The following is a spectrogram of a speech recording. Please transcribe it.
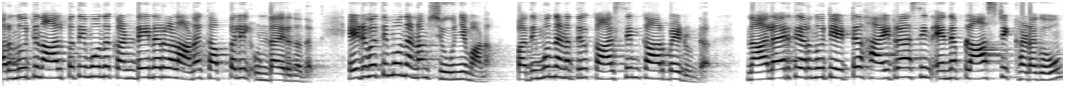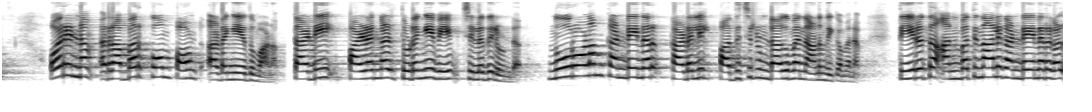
അറുന്നൂറ്റി നാൽപ്പത്തി മൂന്ന് കണ്ടെയ്നറുകളാണ് കപ്പലിൽ ഉണ്ടായിരുന്നത്. എഴുപത്തിമൂന്നെണ്ണം ശൂന്യമാണ്. പതിമൂന്നെണ്ണത്തിൽ കാൽസ്യം കാർബൈഡ് ഉണ്ട്. നാലായിരത്തി അറുന്നൂറ്റി എട്ട് ഹൈഡ്രാസിൻ എന്ന പ്ലാസ്റ്റിക് ഘടകവും ഒരെണ്ണം റബ്ബർ കോമ്പൗണ്ട് അടങ്ങിയതുമാണ്. തടി പഴങ്ങൾ തുടങ്ങിയവയും ചിലതിലുണ്ട്. നൂറോളം കണ്ടെയ്നർ കടലിൽ പതിച്ചിട്ടുണ്ടാകുമെന്നാണ് നിഗമനം. തീരത്ത് അൻപത്തിനാല് കണ്ടെയ്നറുകൾ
